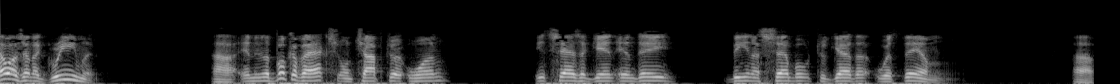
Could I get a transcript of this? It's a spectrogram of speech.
That was an agreement. Uh, and in the book of Acts, on chapter 1, it says again, and they being assembled together with them. Uh,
